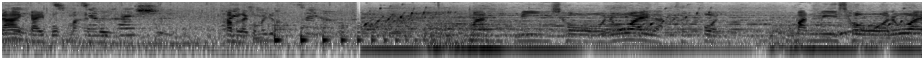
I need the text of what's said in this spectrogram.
ได้ไกด์บุ๊กมาอันหนึงทำอะไรก็ไม่รู้มันมีโชว์ด้วยล่ะทุกคน มันมีโชว์ด้วย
